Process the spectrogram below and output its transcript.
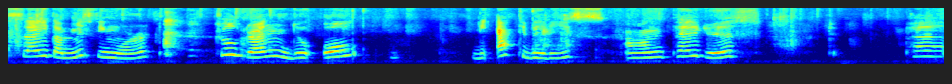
say the missing word. Children do all the activities on pages uh,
